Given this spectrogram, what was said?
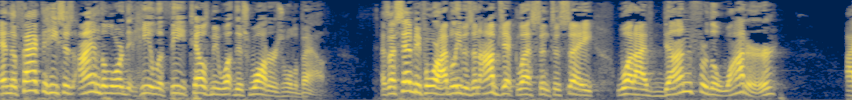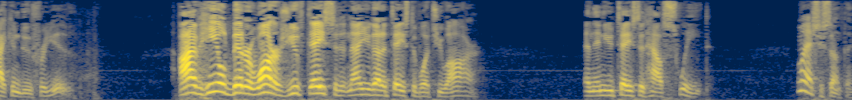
And the fact that he says, I am the Lord that healeth thee, tells me what this water is all about. As I said before, I believe is an object lesson to say, what I've done for the water, I can do for you. I've healed bitter waters. You've tasted it. Now you got a taste of what you are. And then you tasted how sweet. Let me ask you something.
